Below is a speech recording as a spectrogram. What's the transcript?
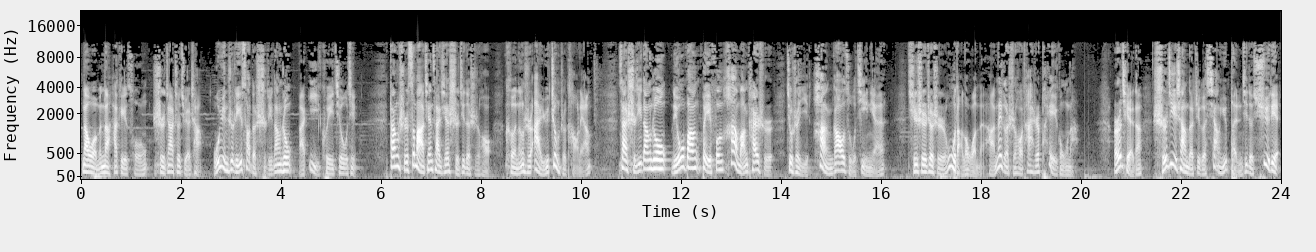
那我们呢，还可以从史家之绝唱《无韵之离骚》的《史记》当中来一窥究竟。当时司马迁在写《史记》的时候，可能是碍于政治考量，在《史记》当中，刘邦被封汉王开始就是以汉高祖纪年，其实这是误导了我们哈。那个时候他还是沛公呢，而且呢，实际上的这个项羽本纪的序列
